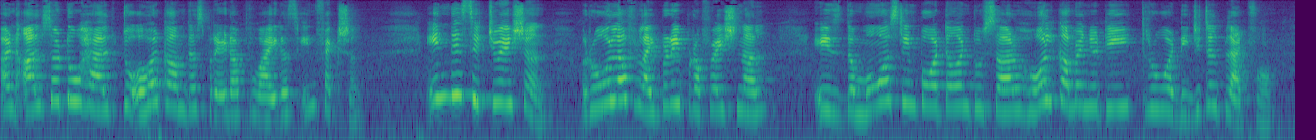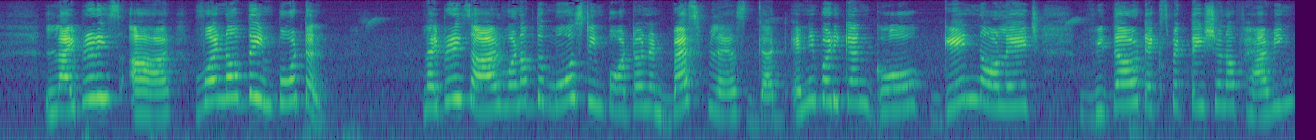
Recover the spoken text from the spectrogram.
and also to help to overcome the spread of virus infection. In this situation, role of library professional is the most important to serve whole community through a digital platform. Libraries are one of the important Libraries are one of the most important and best place that anybody can go gain knowledge without expectation of having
